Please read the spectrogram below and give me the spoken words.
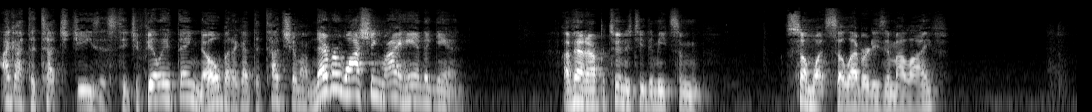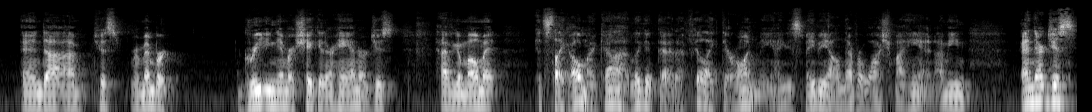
I got to touch Jesus. Did you feel anything? No, but I got to touch him. I'm never washing my hand again. I've had an opportunity to meet some somewhat celebrities in my life. And uh, I just remember greeting them or shaking their hand or just having a moment it's like, oh my God, look at that. I feel like they're on me. I just maybe I'll never wash my hand. I mean, and they're just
